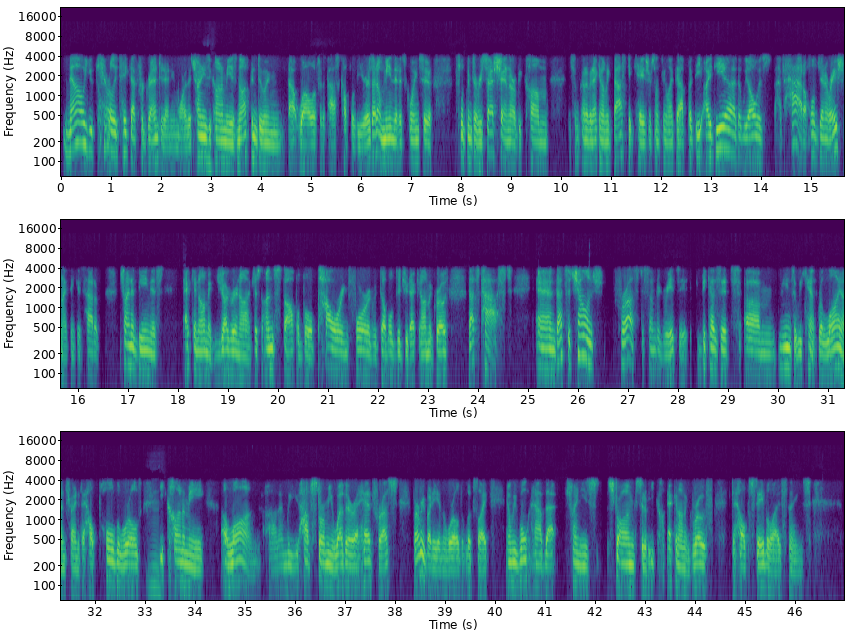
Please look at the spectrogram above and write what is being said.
now you can't really take that for granted anymore. The Chinese mm-hmm. economy has not been doing that well over the past couple of years. I don't mean that it's going to flip into recession or become some kind of an economic basket case or something like that. But the idea that we always have had, a whole generation, I think, has had of China being this economic juggernaut, just unstoppable, powering forward with double digit economic growth, that's past. And that's a challenge for us to some degree. It's it, because it um, means that we can't rely on China to help pull the world mm. economy along. Um, and we have stormy weather ahead for us for everybody in the world, it looks like, and we won't have that Chinese strong sort of economic growth to help stabilize things.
